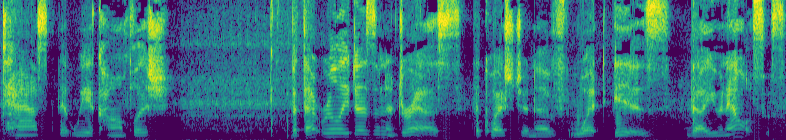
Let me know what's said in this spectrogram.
tasks that we accomplish. But that really doesn't address the question of what is value analysis.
